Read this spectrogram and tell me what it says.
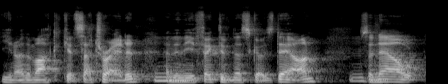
you know, the market gets saturated and then the effectiveness goes down. So now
